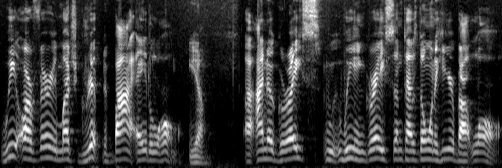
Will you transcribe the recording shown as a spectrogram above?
We are very much gripped by a law. Yeah. Uh, I know grace, we in grace sometimes don't want to hear about law,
